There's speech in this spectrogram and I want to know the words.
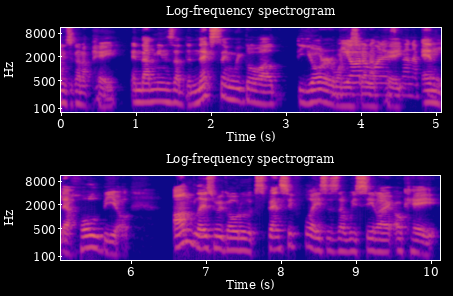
is gonna pay, and that means that the next time we go out, the other one, The is, gonna one is pay, gonna and the whole bill. Unless we go to expensive places that we see, like, okay,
